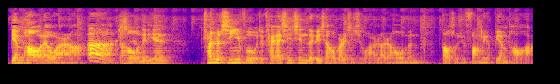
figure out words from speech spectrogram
鞭炮来玩啊。嗯，然后我那天穿着新衣服，我就开开心心的跟小伙伴一起去玩了。然后我们到处去放那个鞭炮啊。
